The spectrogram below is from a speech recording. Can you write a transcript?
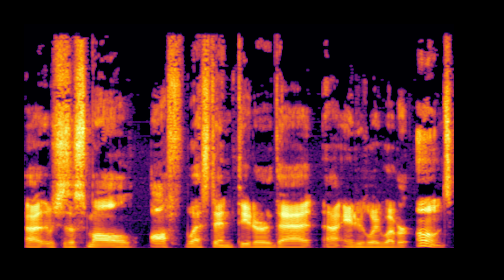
uh, which is a small off West End theater that uh, Andrew Lloyd Webber owns.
